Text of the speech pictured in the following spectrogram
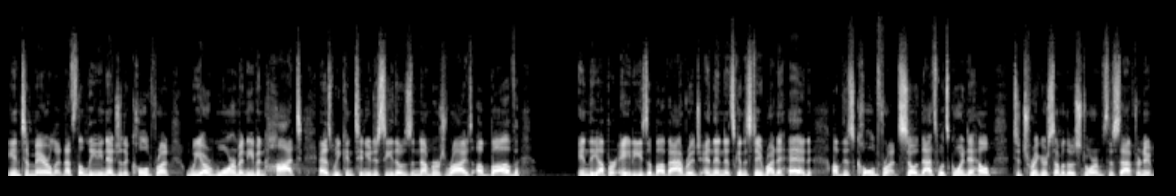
into Maryland. That's the leading edge of the cold front. We are warm and even hot as we continue to see those numbers rise above in the upper 80s above average, and then it's going to stay right ahead of this cold front. So that's what's going to help to trigger some of those storms this afternoon.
